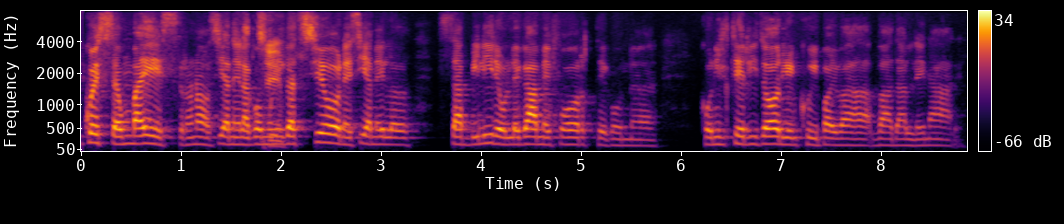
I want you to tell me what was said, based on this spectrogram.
questo è un maestro, no? sia nella comunicazione, sì. sia nel stabilire un legame forte con, con il territorio in cui poi va, va ad allenare.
